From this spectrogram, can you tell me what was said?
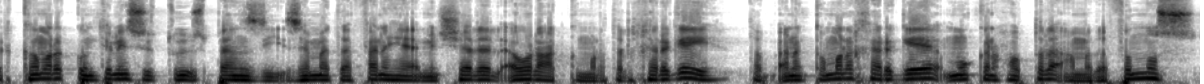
الكمرة continuous two spans دي زي ما اتفقنا هي متشالة الأول على الكمرات الخارجية. طب أنا الكمرة الخارجية ممكن أحط لها اعمده في النص.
